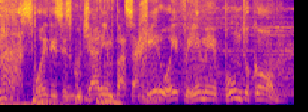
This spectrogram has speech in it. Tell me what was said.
más puedes escuchar en pasajerofm.com.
